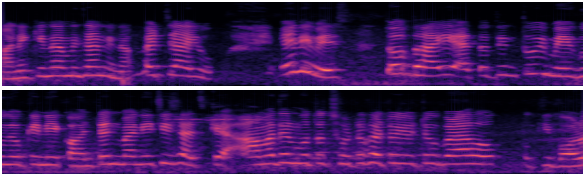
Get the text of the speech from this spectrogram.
মানে কিনা আমি জানি না বাট যাই হোক। এনিওয়েজ তো ভাই, এতদিন তুই মেয়েগুলোকে নিয়ে কন্টেন্ট বানিয়েছিস আজকে। আমাদের মতো ছোটোখাটো ইউটিউবার হোক, কি বড়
